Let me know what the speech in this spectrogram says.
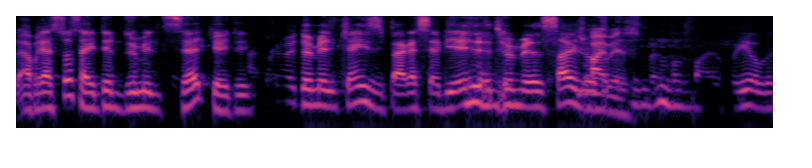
Après ça, ça a été le 2017 qui a été. Après un 2015, il paraissait bien. Le 2016, je Ouais, mais pas faire pire. là.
